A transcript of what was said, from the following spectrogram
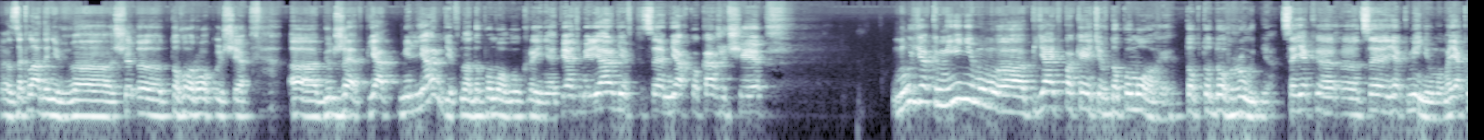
закладені в е, е, того року ще е, бюджет 5 мільярдів на допомогу Україні. А 5 мільярдів це, м'яко кажучи. Ну, як мінімум, 5 пакетів допомоги, тобто до грудня. Це як е, це як мінімум. А як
